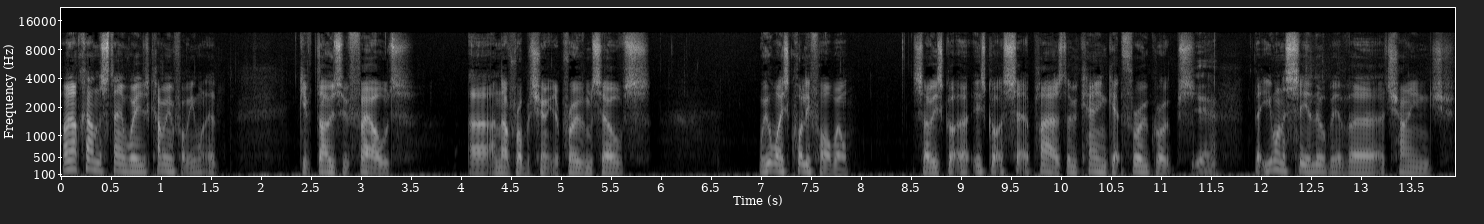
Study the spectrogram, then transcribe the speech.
I, mean, I can understand where he's coming from. He wanted to give those who failed uh, another opportunity to prove themselves. We always qualify well, so he's got a, he's got a set of players who can get through groups. Yeah. But you want to see a little bit of a, a change,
